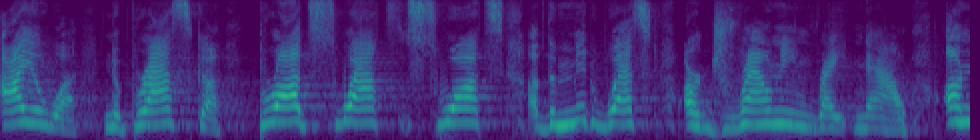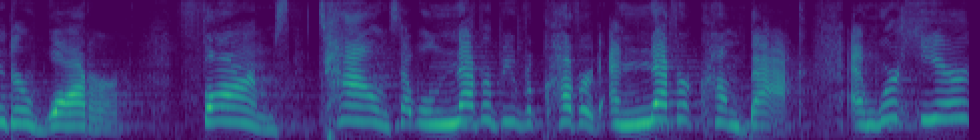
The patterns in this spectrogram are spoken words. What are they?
Iowa, Nebraska, broad swaths, swaths of the Midwest are drowning right now, underwater farms, towns that will never be recovered and never come back. And we're here,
